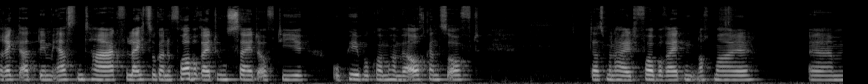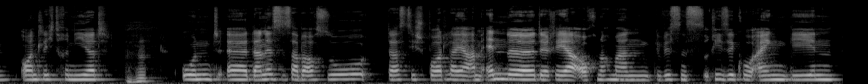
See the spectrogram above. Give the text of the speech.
Direkt ab dem ersten Tag, vielleicht sogar eine Vorbereitungszeit auf die OP bekommen, haben wir auch ganz oft, dass man halt vorbereitend nochmal ähm, ordentlich trainiert. Mhm. Und äh, dann ist es aber auch so, dass die Sportler ja am Ende der Reha auch nochmal ein gewisses Risiko eingehen,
